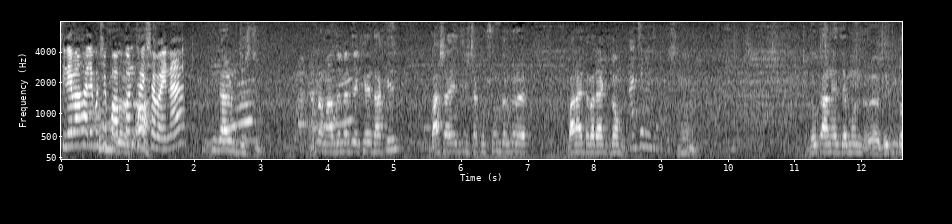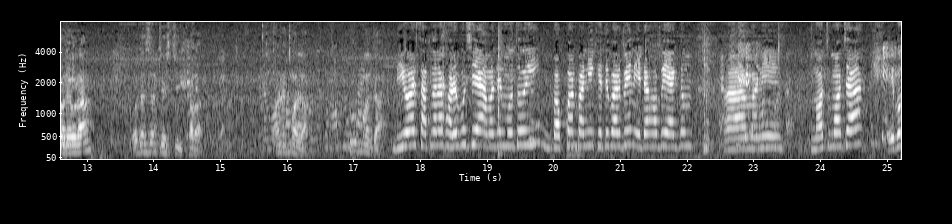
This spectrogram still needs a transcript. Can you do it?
সিনেমা হলে বসে পপকর্ন। খায় সবাই না? কি দারুণ টেস্টি আমরা মাঝে মাঝে খেয়ে থাকি বাসায় এই জিনিসটা খুব সুন্দর করে বানাইতে পারে একদম। মাঝে মাঝে হুম। দোকানে যেমন বিক্রি করে ওরা ওদের সব টেস্টি খাবার। অনেক মজা। খুব মজা। ভিউয়ার্স, আপনারা ঘরে বসে আমাদের মতোই পপকর্ন বানিয়ে খেতে পারবেন। এটা হবে একদম মানে মচমচা এবং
